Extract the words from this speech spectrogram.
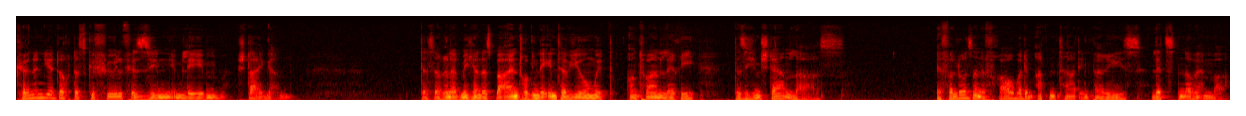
können jedoch das Gefühl für Sinn im Leben steigern. Das erinnert mich an das beeindruckende Interview mit Antoine Léry, das ich im Stern las. Er verlor seine Frau bei dem Attentat in Paris letzten November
